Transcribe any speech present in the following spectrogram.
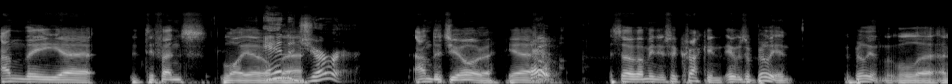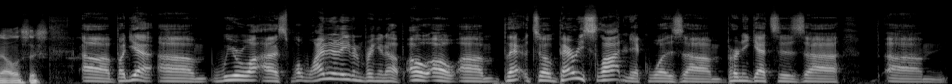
and the uh defense lawyer and a juror. and a juror yeah Oh, so i mean it's a cracking it was a brilliant a brilliant little uh, analysis Uh, but yeah, um, we were. Uh, s- why did I even bring it up? Oh, oh. Um, Ba- so Barry Slotnick was um, Bernie Goetz's uh, um,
